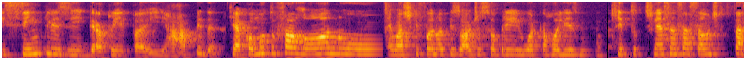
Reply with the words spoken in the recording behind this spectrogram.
e simples e gratuita e rápida, que é como tu falou no, eu acho que foi no episódio sobre workaholismo, que tu tinha a sensação de que tu tá,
